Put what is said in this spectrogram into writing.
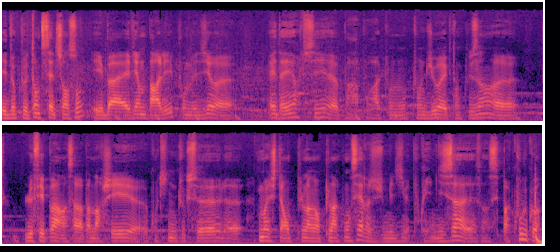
Et donc, le temps de cette chanson, et bah, elle vient me parler pour me dire euh, Eh, D'ailleurs, tu sais, euh, par rapport à ton, ton duo avec ton cousin, euh, le fais pas, hein, ça va pas marcher, continue tout seul. Moi, j'étais en plein, en plein concert. Je me dis Mais pourquoi il me dit ça? Enfin, C'est pas cool, quoi.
